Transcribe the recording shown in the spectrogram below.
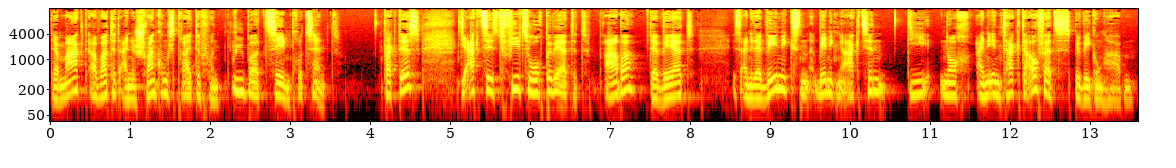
Der Markt erwartet eine Schwankungsbreite von über 10 Prozent. Fakt ist, die Aktie ist viel zu hoch bewertet. Aber der Wert ist eine der wenigsten, wenigen Aktien, die noch eine intakte Aufwärtsbewegung haben.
